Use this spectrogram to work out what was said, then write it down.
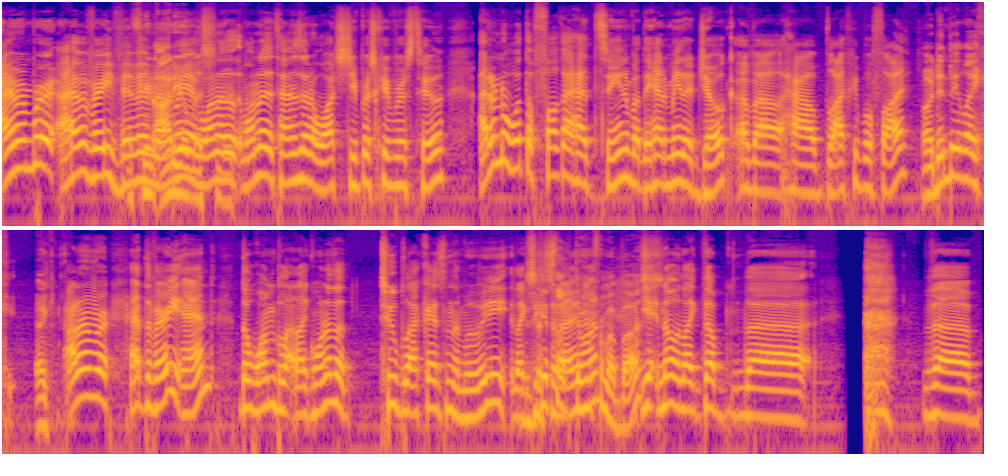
I remember I have a very vivid memory of one of the, one of the times that I watched Jeepers Creepers 2. I don't know what the fuck I had seen, but they had made a joke about how black people fly. Oh, didn't they like like I don't remember at the very end, the one black like one of the two black guys in the movie, like Does the he get like thrown one. from a bus? Yeah, no, like the the the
